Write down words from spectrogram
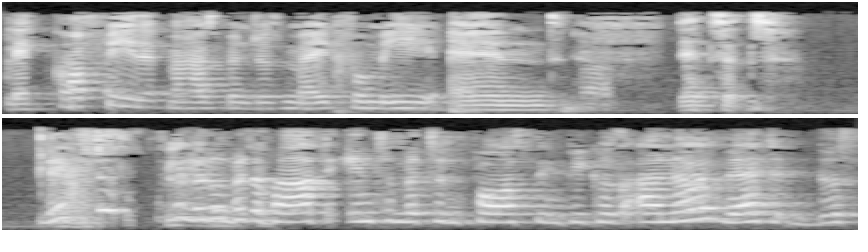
black coffee that my husband just made for me and that's it. Let's just talk a little bit about intermittent fasting because I know that this,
